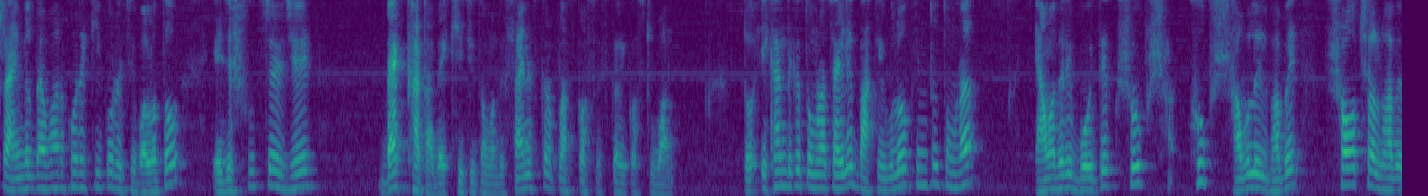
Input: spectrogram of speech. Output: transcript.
ট্রায়াঙ্গেল ব্যবহার করে কি করেছি বলো তো এই যে সূত্রের যে ব্যাখ্যাটা দেখিয়েছি তোমাদের sine square plus cos square equals to one তো এখান থেকে তোমরা চাইলে বাকিগুলোও কিন্তু তোমরা আমাদের এই বইতে খুব খুব সাবলীলভাবে সহজ সরলভাবে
